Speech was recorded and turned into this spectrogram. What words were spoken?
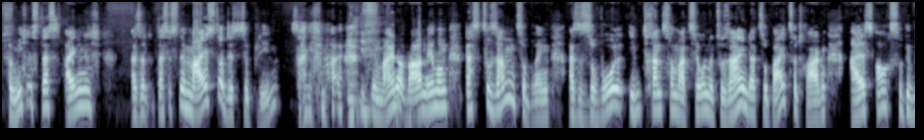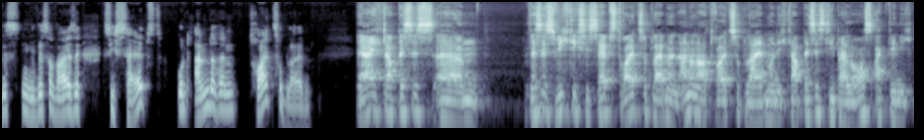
für mich ist das eigentlich also das ist eine Meisterdisziplin, sage ich mal, in meiner Wahrnehmung, das zusammenzubringen. Also sowohl in Transformationen zu sein, dazu beizutragen, als auch so gewiss, in gewisser Weise sich selbst und anderen treu zu bleiben. Ja, ich glaube, das ist ähm, das ist wichtig, sich selbst treu zu bleiben und anderen auch treu zu bleiben. Und ich glaube, das ist die Balanceakt, den ich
